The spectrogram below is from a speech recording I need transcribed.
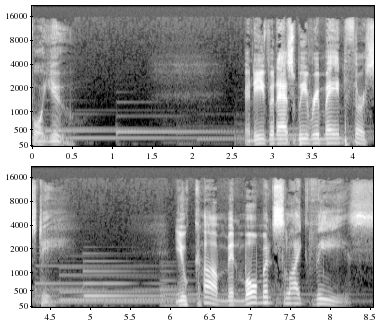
for you. And even as we remain thirsty, you come in moments like these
